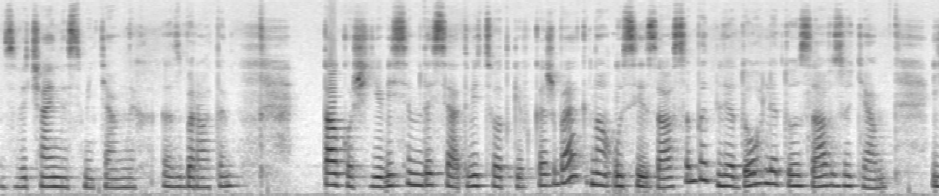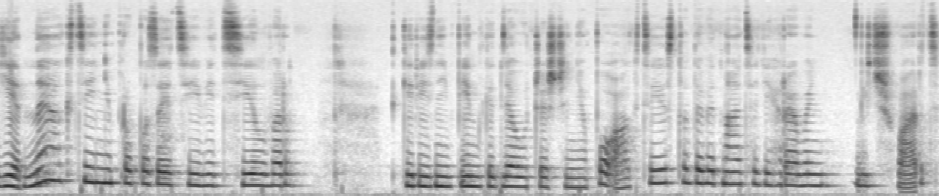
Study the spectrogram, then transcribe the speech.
звичайне сміття в них збирати. Також є 80% кешбек на усі засоби для догляду за взуттям. Є неакційні пропозиції від Silver. Такі різні пінки для очищення по акції 119 гривень, від Schwarz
